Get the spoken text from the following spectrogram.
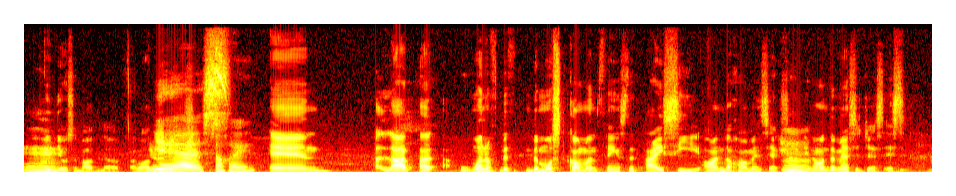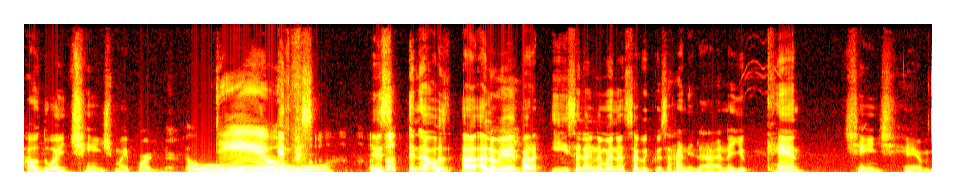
Mhm. videos about love, about Yes. relationships. Okay. And a lot uh, one of the the most common things that I see on the comment section Mm. and on the messages is how do I change my partner? Oh. Damn. And this is and I was uh, alam mo yun, parang iisa lang naman ang sagot ko sa kanila na you can't change him.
